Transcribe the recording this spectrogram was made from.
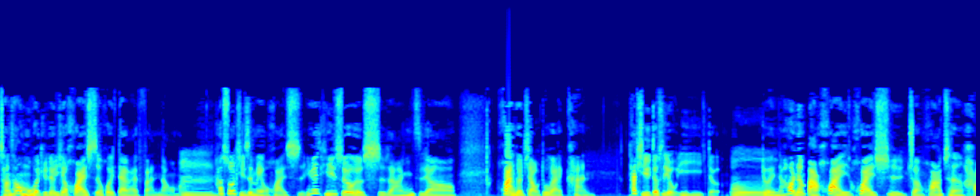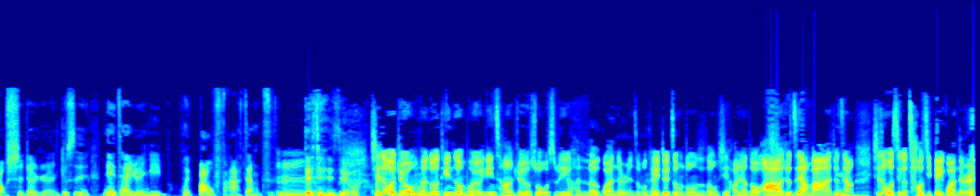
常常我们会觉得一些坏事会带来烦恼嘛。嗯他说其实没有坏事，因为其实所有的事啊，你只要换个角度来看，它其实都是有意义的。嗯对，然后能把坏坏事转化成好事的人，就是内在原力会爆发这样子。嗯对对对对，其实我觉得我们很多听众朋友一定常常觉得说，我是不是一个很乐观的人？怎么可以对这种东西东西好像都啊就这样吧，就这样？其实我是一个超级悲观的人，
